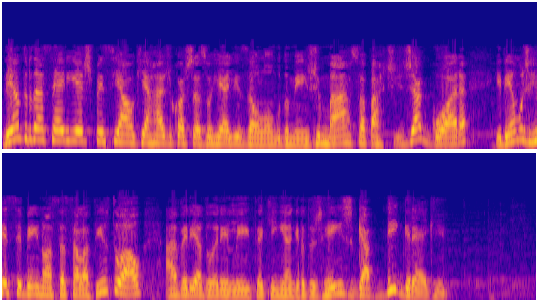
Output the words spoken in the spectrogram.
Dentro da série especial que a Rádio Costa Azul realiza ao longo do mês de março, a partir de agora, iremos receber em nossa sala virtual a vereadora eleita aqui em Angra dos Reis, Gabi Greg.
